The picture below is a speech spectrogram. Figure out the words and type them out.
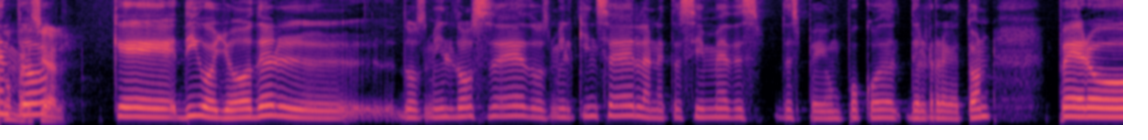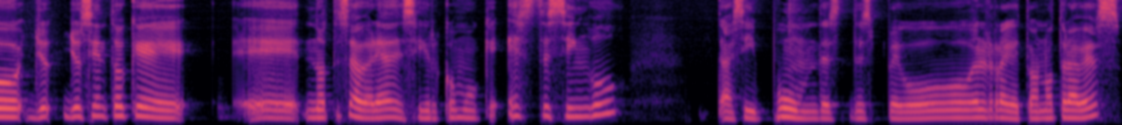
siento- comercial. que digo yo del 2012, 2015, la neta sí me des- despegué un poco del- del reggaetón, pero yo, yo siento que eh, no te sabría decir como que este single, así, pum, des- despegó el reggaetón otra vez,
